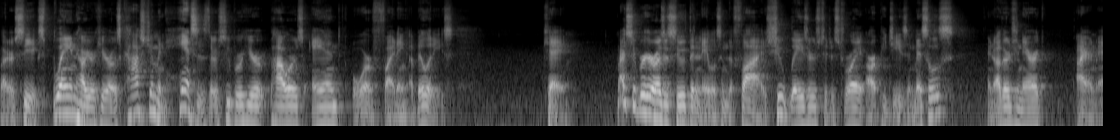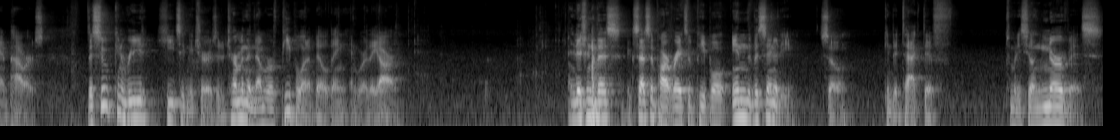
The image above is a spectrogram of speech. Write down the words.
Letter C. Explain how your hero's costume enhances their superhero powers and or fighting abilities. K. My superhero has a suit that enables him to fly, shoot lasers to destroy RPGs and missiles, and other generic Iron Man powers. The suit can read heat signatures to determine the number of people in a building and where they are. In addition to this, excessive heart rates of people in the vicinity, so can detect if somebody's feeling nervous.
